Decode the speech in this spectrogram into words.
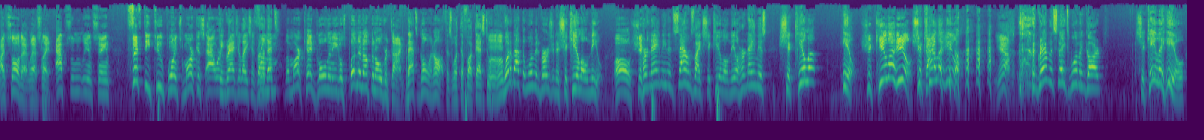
I saw that last night. Absolutely insane. 52 points, Marcus Howard. Congratulations, brother. From That's, the, the Marquette Golden Eagles putting it up in overtime. that's going off, is what the fuck that's doing. Mm-hmm. What about the woman version of Shaquille O'Neal? Oh, Sha- Her name even sounds like Shaquille O'Neal. Her name is Shaquilla Hill. Shaquilla Hill. Shaquilla Shaquilla Hill. yeah. Grambling State's woman guard, Shaquilla Hill,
